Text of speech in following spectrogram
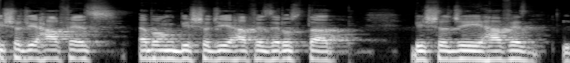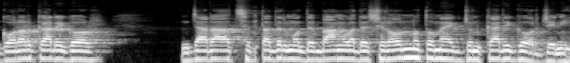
বিশ্বজয়ী হাফেজ এবং বিশ্বজয়ী হাফেজের উস্তাদ, বিশ্বজয়ী হাফেজ গড়ার কারিগর যারা আছেন তাদের মধ্যে বাংলাদেশের অন্যতম একজন কারিগর যিনি,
